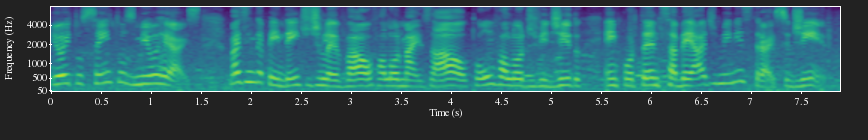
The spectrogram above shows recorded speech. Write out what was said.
e 800 mil reais. Mas independente de levar o valor mais alto ou um valor dividido, é importante saber administrar esse dinheiro.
